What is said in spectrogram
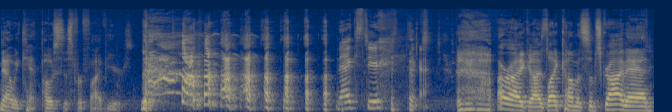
Now we can't post this for five years. Next year. All right, guys. Like, comment, subscribe, and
